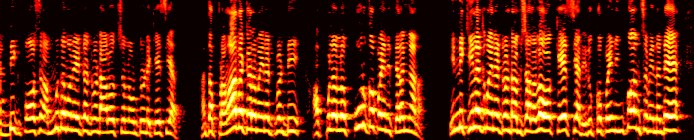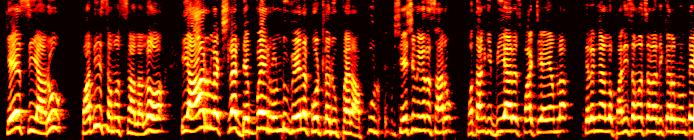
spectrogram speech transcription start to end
అడ్డికి పోసలు అమ్ముదామనేటటువంటి ఆలోచనలో ఉంటుండే కేసీఆర్. అంత ప్రమాదకరమైనటువంటి అప్పులలో కూరుకుపోయింది తెలంగాణ. ఇన్ని కీలకమైనటువంటి అంశాలలో కేసీఆర్ ఇరుక్కుపోయింది ఇంకో అంశం ఏంటంటే కేసీఆర్ పది సంవత్సరాలలో ఈ ఆరు లక్షల డెబ్బై రెండు వేల కోట్ల రూపాయల అప్పు ఇప్పుడు చేసింది కదా సారు మొత్తానికి బీఆర్ఎస్ పార్టీ హయాంలో తెలంగాణలో పది సంవత్సరాల అధికారంలో ఉంటే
